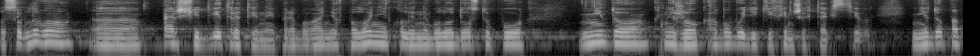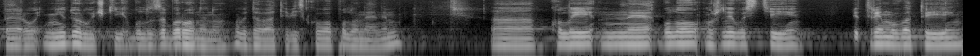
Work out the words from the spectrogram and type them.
Особливо е, перші дві третини перебування в полоні, коли не було доступу ні до книжок або будь-яких інших текстів, ні до паперу, ні до ручки. Їх було заборонено видавати військовополоненим. Е, Коли не було можливості підтримувати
